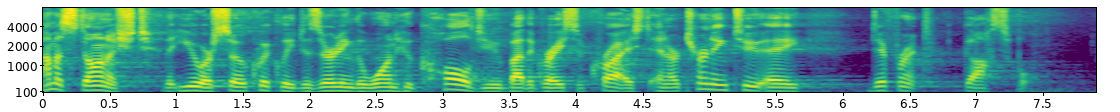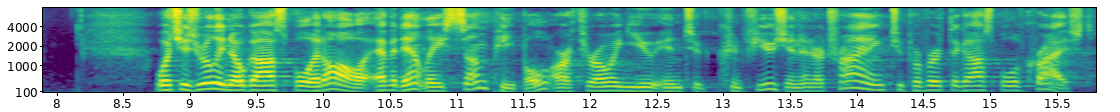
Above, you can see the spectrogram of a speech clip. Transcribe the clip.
I'm astonished that you are so quickly deserting the one who called you by the grace of Christ and are turning to a different gospel which is really no gospel at all. Evidently, some people are throwing you into confusion and are trying to pervert the gospel of Christ.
